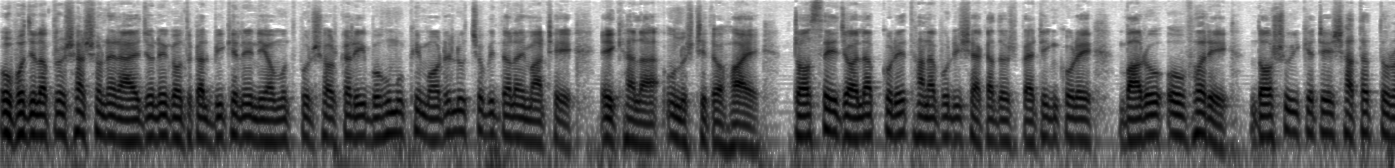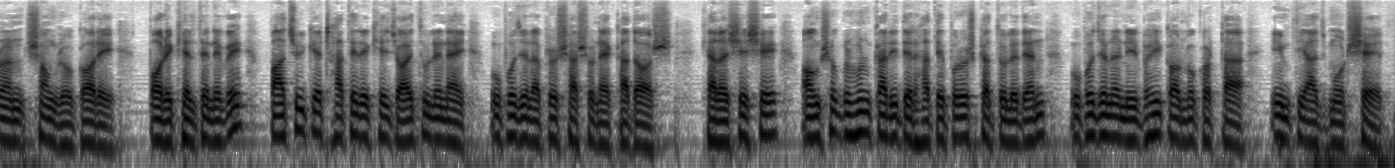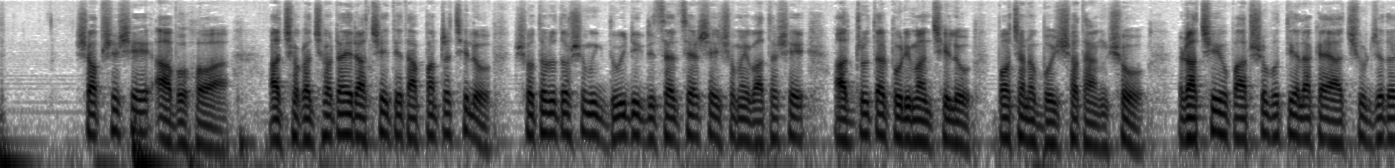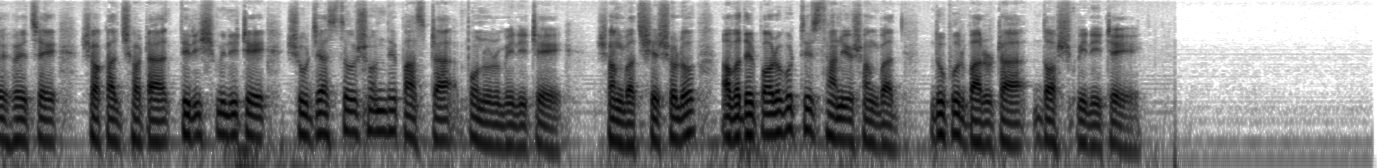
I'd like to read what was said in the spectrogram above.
উপজেলা প্রশাসনের আয়োজনে গতকাল বিকেলে নিয়ামতপুর সরকারি বহুমুখী মডেল উচ্চ বিদ্যালয় মাঠে এই খেলা অনুষ্ঠিত হয়। টসে জয়লাভ করে থানা পুলিশ একাদশ ব্যাটিং করে বারো ওভারে দশ উইকেটে সাতাত্তর রান সংগ্রহ করে। পরে খেলতে নেমে পাঁচ উইকেট হাতে রেখে জয় তুলে নেয় উপজেলা প্রশাসন একাদশ। খেলা শেষে অংশগ্রহণকারীদের হাতে পুরস্কার তুলে দেন উপজেলা নির্বাহী কর্মকর্তা ইমতিয়াজ মোর্শেদ। সবশেষে আবহাওয়া। আজ সকাল ছটায় রাজশাহীতে তাপমাত্রা ছিল সতেরো দশমিক দুই ডিগ্রি সেলসিয়াস। সেই সময় বাতাসে আর্দ্রতার পরিমাণ ছিল পঁচানব্বই শতাংশ। রাজশাহী ও পার্শ্ববর্তী এলাকায় আজ সূর্যোদয় হয়েছে সকাল ছটা তিরিশ মিনিটে, সূর্যাস্ত সন্ধে পাঁচটা পনেরো মিনিটে। সংবাদ শেষ হলো আমাদের পরবর্তী স্থানীয় সংবাদ দুপুর বারোটা দশ মিনিটে।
